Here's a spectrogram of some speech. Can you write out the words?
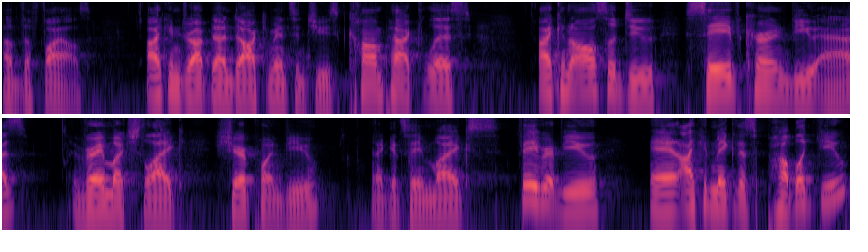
of the files. I can drop down documents and choose Compact List. I can also do save current view as, very much like SharePoint view. I could say Mike's favorite view, and I could make this public view.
